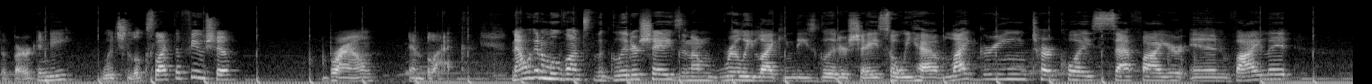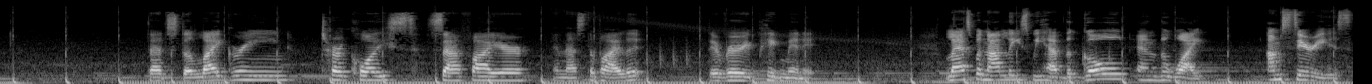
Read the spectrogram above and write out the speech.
the burgundy, which looks like the fuchsia, brown, and black. Now we're gonna move on to the glitter shades and I'm really liking these glitter shades. So we have light green, turquoise, sapphire, and violet. That's the light green, turquoise, sapphire, and that's the violet. They're very pigmented. Last but not least, we have the gold and the white. I'm serious.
